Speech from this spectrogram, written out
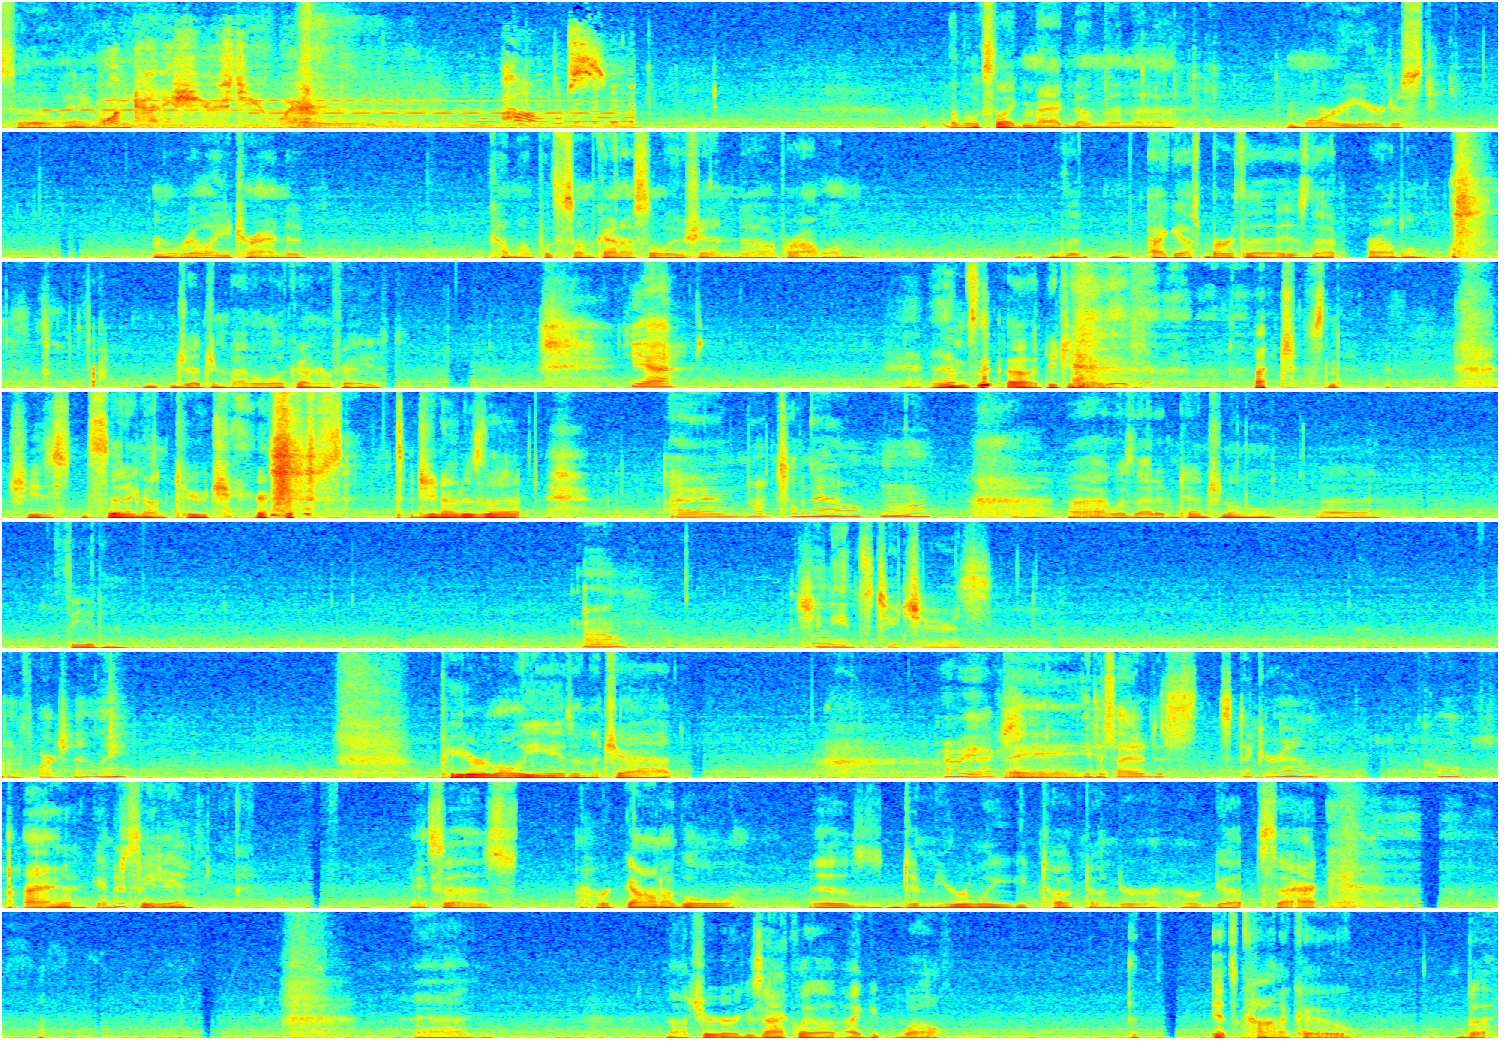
So anyway, What kind of shoes do you wear? Pumps. it looks like Magnum and uh, Maury are just really trying to come up with some kind of solution to a problem. That I guess Bertha is that problem, judging by the look on her face. Yeah. I'm s- oh, did you? I just. She's sitting on two chairs. did you notice that? I, not till now. Mm-mm. Uh, was that intentional? Uh, theater. Well, she needs two chairs. Unfortunately. Peter Lally is in the chat. Oh, yeah, actually, Eh. he decided to s- stick around. To Hi, see you. It says her gonagle is demurely tucked under her gut sack. and not sure exactly what I... well it, it's conico but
